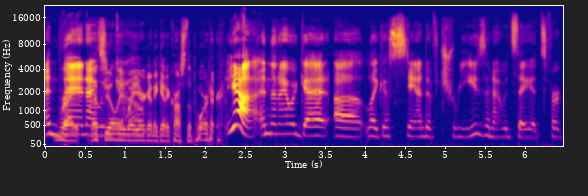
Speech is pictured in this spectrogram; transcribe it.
and Right. then I That's would the only way you're gonna get across the border. yeah, and then I would get uh like a stand of trees and I would say it's for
